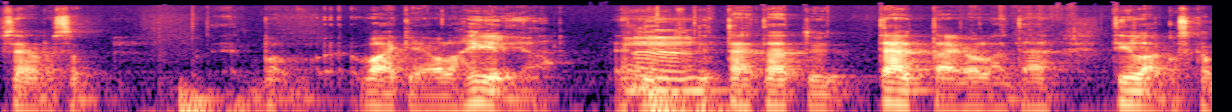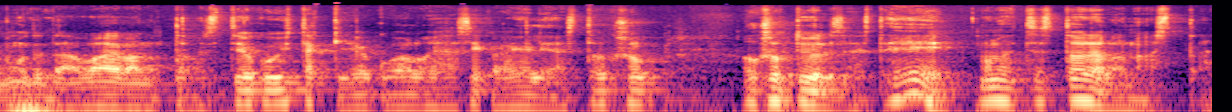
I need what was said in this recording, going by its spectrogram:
seurassa vaikea olla hiljaa. Et mm. Nyt, tämä täytyy täyttää jollain tämä tila, koska muuten tämä on vaivannuttava. Sitten joku yhtäkkiä joku on ollut ihan sika hiljaa. Sitten onko sulla onko sul tylsä? Sitten ei, mulla on itse asiassa todella nastaa.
